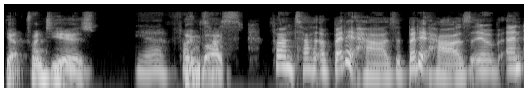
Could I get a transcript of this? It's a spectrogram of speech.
yeah, 20 years. Yeah, fantastic. Fantastic. I bet it has. I bet it has. And, and,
